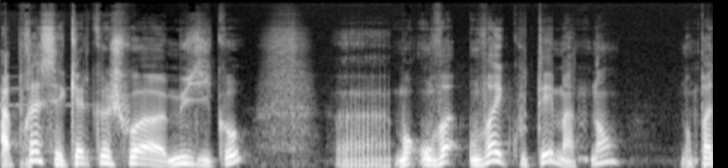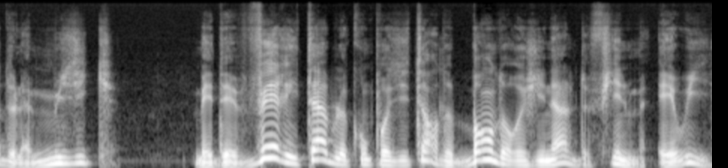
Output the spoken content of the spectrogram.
Après ces quelques choix musicaux, euh, bon, on, va, écouter maintenant, non pas de la musique, mais des véritables compositeurs de bandes originales de films. Et oui,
